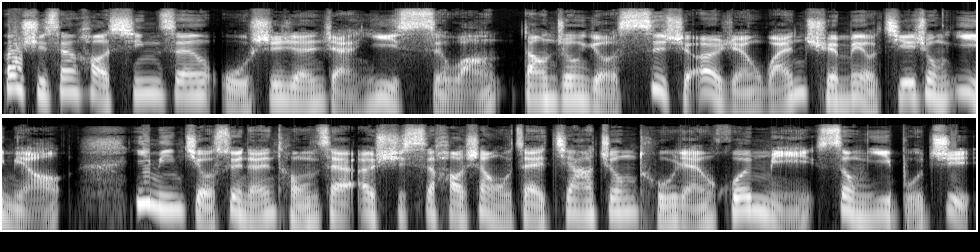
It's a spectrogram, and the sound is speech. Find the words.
二十三号新增五十人染疫死亡，当中有四十二人完全没有接种疫苗。一名九岁男童在二十四号上午在家中突然昏迷，送医不治。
